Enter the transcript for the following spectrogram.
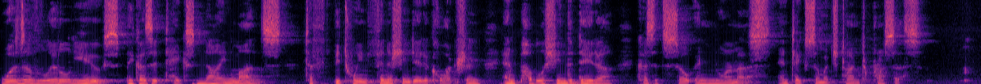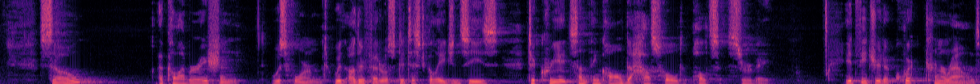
was of little use because it takes nine months to, between finishing data collection and publishing the data because it's so enormous and takes so much time to process. So, a collaboration was formed with other federal statistical agencies to create something called the Household Pulse Survey. It featured a quick turnaround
